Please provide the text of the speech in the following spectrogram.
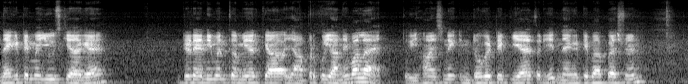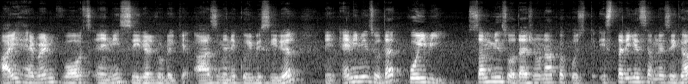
नेगेटिव में यूज़ किया गया है। डिड एनी वन कम क्या यहाँ पर कोई आने वाला है? तो यहाँ इसने इंट्रोगेटिव किया है। तो ये नेगेटिव आपका student I haven't watch any serial today क्या आज मैंने कोई भी सीरियल नहीं। एनी मीन्स होता है कोई भी। सम मीन्स होता है। स्टूडेंट आपका कुछ तो इस तरीके से हमने सीखा।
